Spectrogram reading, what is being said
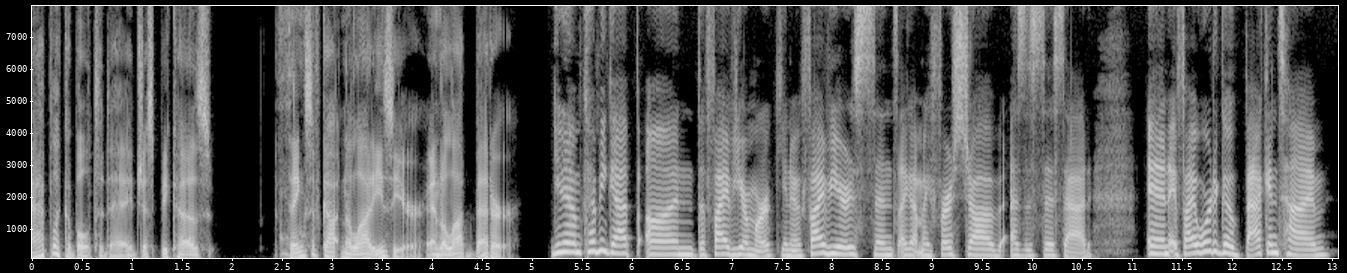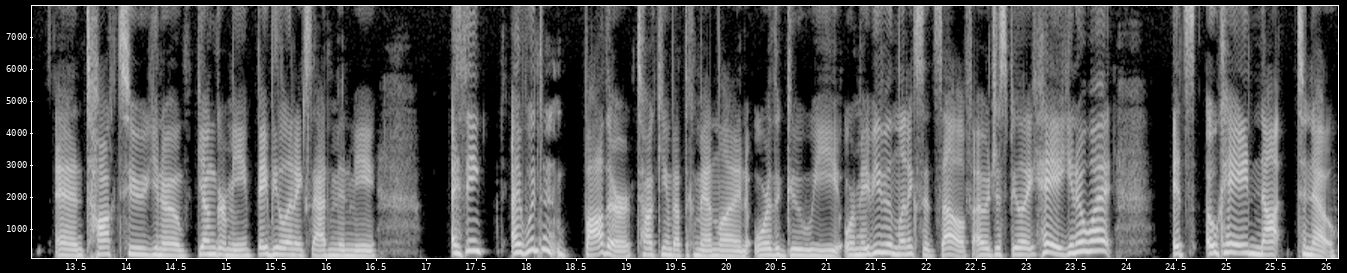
applicable today just because things have gotten a lot easier and a lot better. You know, I'm coming up on the five year mark, you know, five years since I got my first job as a sysad. And if I were to go back in time and talk to, you know, younger me, baby Linux admin me, I think I wouldn't bother talking about the command line or the GUI or maybe even Linux itself. I would just be like, hey, you know what? It's okay not to know.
